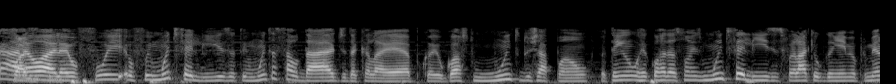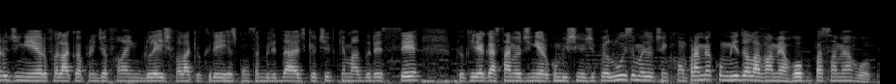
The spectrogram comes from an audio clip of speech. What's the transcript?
Cara, Quase olha, eu fui, eu fui muito feliz, eu tenho muita saudade daquela época, eu gosto muito do Japão, eu tenho recordações muito felizes, foi lá que eu ganhei meu primeiro dinheiro, foi lá que eu aprendi a falar inglês, foi lá que eu criei responsabilidade, que eu tive que amadurecer, que eu queria gastar meu dinheiro com bichinhos de pelúcia, mas eu tinha que comprar minha comida, lavar minha roupa, passar minha roupa.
